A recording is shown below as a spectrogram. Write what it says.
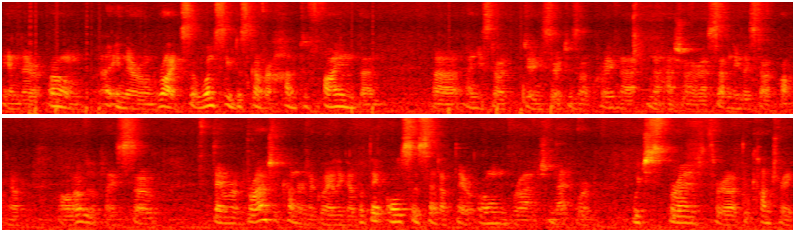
in their own uh, in their own right. So once you discover how to find them, uh, and you start doing searches on Crave Nahashara, suddenly they start popping up all over the place. So they were a branch of Conran but they also set up their own branch network, which spread throughout the country.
